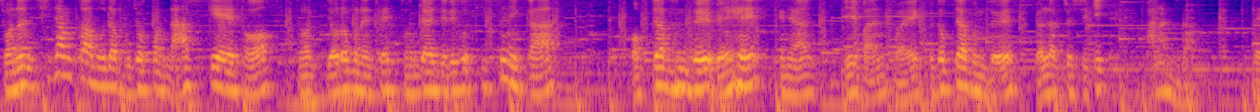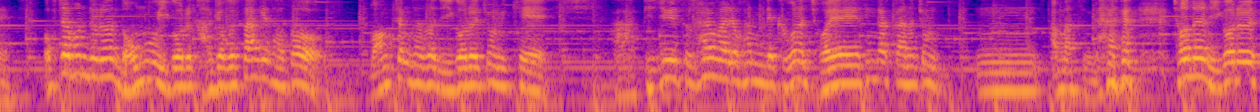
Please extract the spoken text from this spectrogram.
저는 시장가보다 무조건 낮게 해서 저 여러분한테 전달드리고 있으니까 업자분들 외에 그냥 일반 저의 구독자분들 연락 주시기 바랍니다. 네, 업자분들은 너무 이거를 가격을 싸게 사서 왕창 사서 이거를 좀 이렇게 아, 비즈니스로 사용하려고 하는데 그거는 저의 생각과는 좀 음, 안 맞습니다. 저는 이거를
